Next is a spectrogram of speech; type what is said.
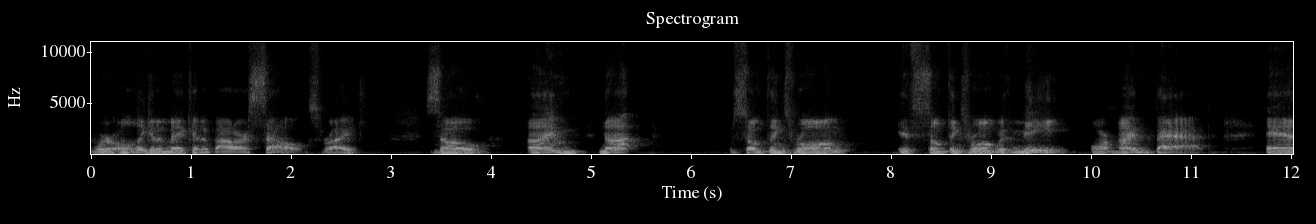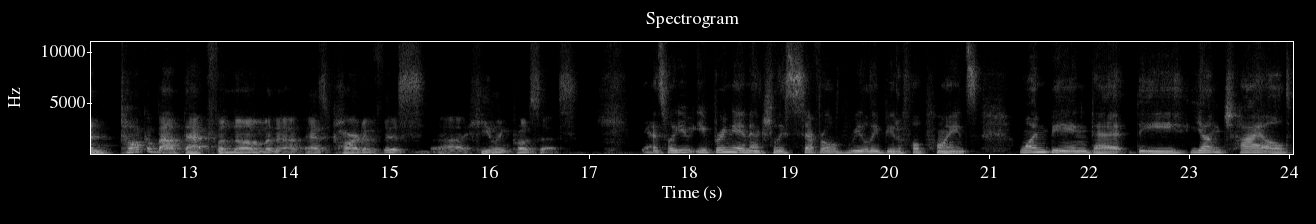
We're only going to make it about ourselves, right? So I'm not something's wrong. If something's wrong with me or mm-hmm. I'm bad. And talk about that phenomena as part of this uh, healing process. Yes, well, you, you bring in actually several really beautiful points. One being that the young child,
